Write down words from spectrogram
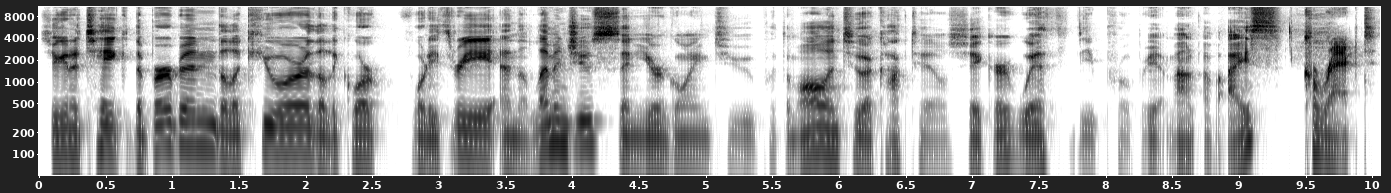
So you're going to take the bourbon, the liqueur, the liqueur 43, and the lemon juice, and you're going to put them all into a cocktail shaker with the appropriate amount of ice. Correct.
